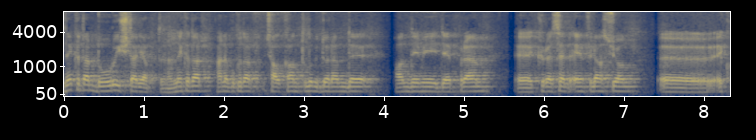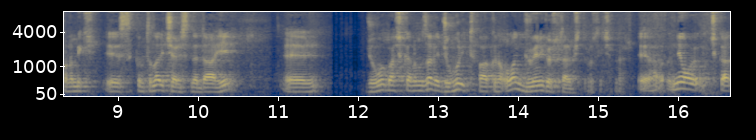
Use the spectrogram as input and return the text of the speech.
ne kadar doğru işler yaptığını, ne kadar hani bu kadar çalkantılı bir dönemde pandemi, deprem, e, küresel enflasyon, e, ekonomik e, sıkıntılar içerisinde dahi e, Cumhurbaşkanımıza ve Cumhur İttifakı'na olan güveni göstermiştir bu seçimler. E, ne oy çıkar,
